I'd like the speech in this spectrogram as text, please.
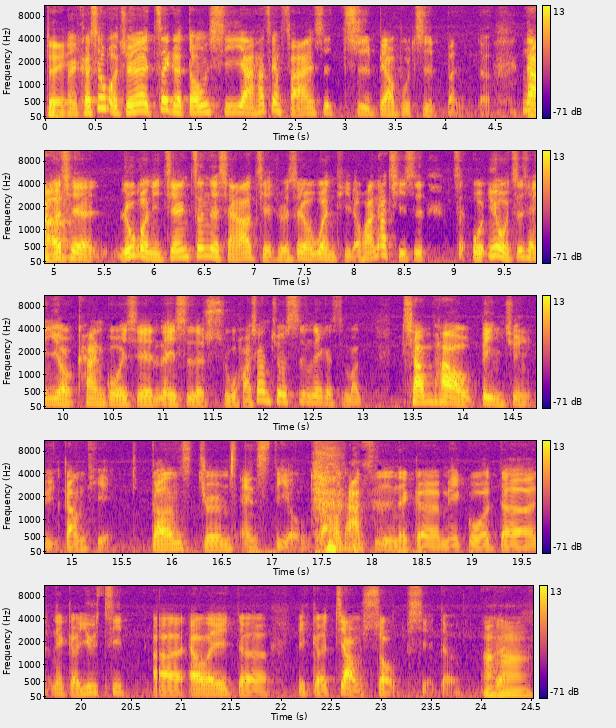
对，对，可是我觉得这个东西呀、它这个法案是治标不治本的。那嗯而且，如果你今天真的想要解决这个问题的话，那其实这我因为我之前也有看过一些类似的书，好像就是那个什么枪炮、病菌与钢铁 （Guns, Germs and Steel），然后他是那个美国的那个 UC 呃 LA 的一个教授写的。对嗯哼，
